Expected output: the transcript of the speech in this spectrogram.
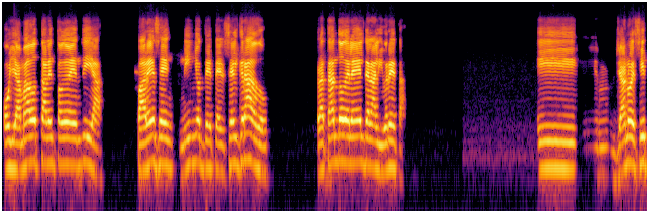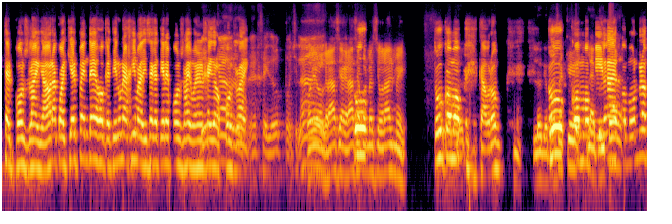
o llamados talentos de hoy en día parecen niños de tercer grado tratando de leer de la libreta. Y ya no existe el punchline. Ahora cualquier pendejo que tiene una rima dice que tiene punchline, es el rey de los Cabrón, punchlines. El rey de los punchlines. Oye, gracias, gracias Tú- por mencionarme. Tú como, cabrón, Lo que pasa tú es que como la pilar, culpa- como uno de los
